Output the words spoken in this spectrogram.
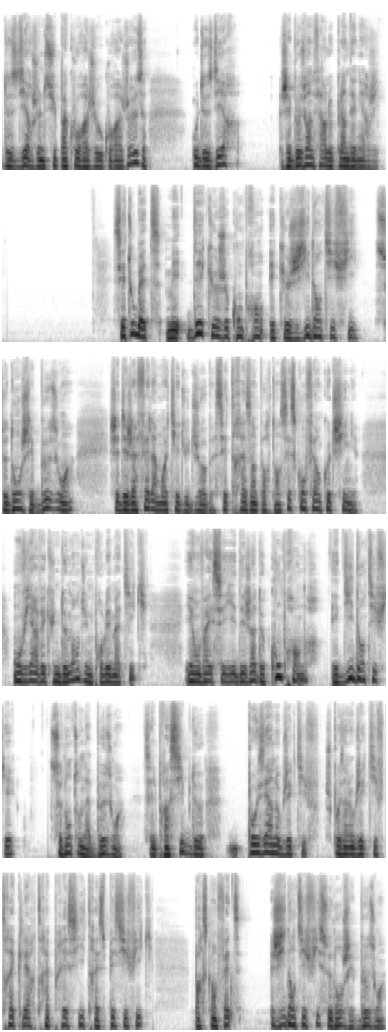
de se dire je ne suis pas courageux ou courageuse, ou de se dire j'ai besoin de faire le plein d'énergie. C'est tout bête, mais dès que je comprends et que j'identifie ce dont j'ai besoin, j'ai déjà fait la moitié du job. C'est très important. C'est ce qu'on fait en coaching. On vient avec une demande, une problématique, et on va essayer déjà de comprendre et d'identifier ce dont on a besoin. C'est le principe de poser un objectif. Je pose un objectif très clair, très précis, très spécifique, parce qu'en fait, j'identifie ce dont j'ai besoin.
